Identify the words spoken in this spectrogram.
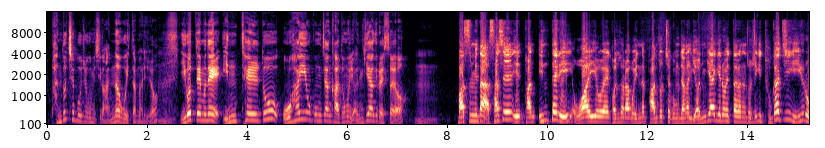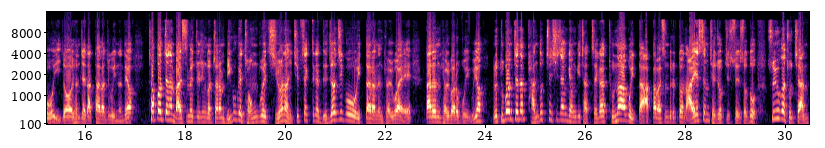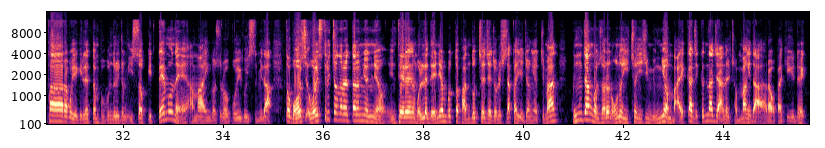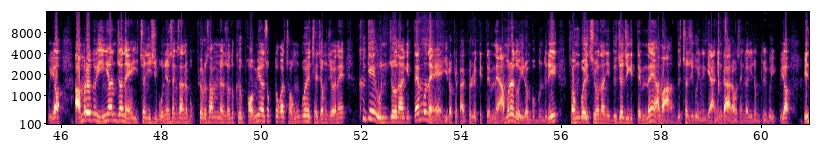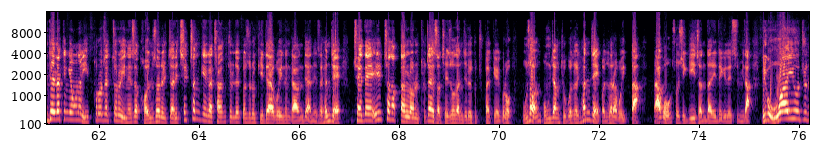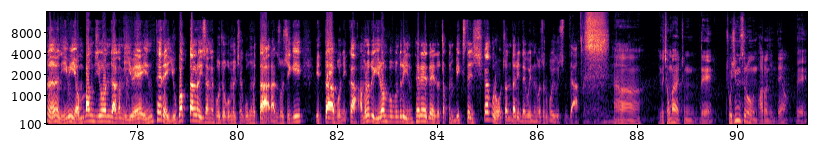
반도체 보조금이 지금 안 나오고 있단 말이죠. 음, 이것 때문에 인텔도 오하이오 공장 가동을 연기하기로 했어요. 음, 맞습니다. 사실 이 반- 인텔이 오하이오에 건설하고 있는 반도체 공장을 연기하기로 했다는 소식이 두 가지 이유로 이- 어, 현재 나타나지고 있는데요. 첫 번째는 말씀해주신 것처럼 미국의 정부의 지원안이 칩섹트가 늦어지고 있다라는 결과에 따른 결과로 보이고요. 그리고 두 번째는 반도체 시장 경기 자체가 둔화하고 있다. 아까 말씀드렸던 ISM 제조업 지수에서도 수요가 좋지 않다라고 얘기를 했던 부분들이 좀 있었기 때문에 아마인 것으로 보이고 있습니다. 또 월스트리트 저널에 따르면요. 인텔은 원래 내년부터 반도체 제조를 시작할 예정이었지만 공장 건설은 오는 2026년 말까지 끝나지 않을 전망이다라고 밝히기도 했고요. 아무래도 2년 전에 2025년 생산을 목표로 삼으면서도 그 범위와 속도가 정부의 재정 지원에 크게 온전하기 때문에 이렇게 발표를 했기 때문에 아무래도 이런 부분들이 정부의 지원안이 늦어지기 때문에 아마 늦춰지고 있는 게 아닌가라고 생각이 좀 들고 있고요. 인텔 같은 경우는 이 프로젝트로 인해서 건설 일자리 7,000개가 창출될 것으로 기대하고 있는 가운데 안에서 현재 최대 1천억 달러를 투자해서 제조 단지를 구축할 계획으로 우선 공장 두 곳을 현재 건설하고 있다. 라고 소식이 전달이 되기도 했습니다. 그리고 오하이오주는 이미 연방 지원 자금 이외에 인텔에 6억 달러 이상의 보조금을 제공했다라는 소식이 있다 보니까 아무래도 이런 부분들이 인텔에 대해서 조금 믹스된 시각으로 전달이 되고 있는 것으로 보이고 있습니다. 아, 이거 정말 좀 네, 조심스러운 발언인데요. 네,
